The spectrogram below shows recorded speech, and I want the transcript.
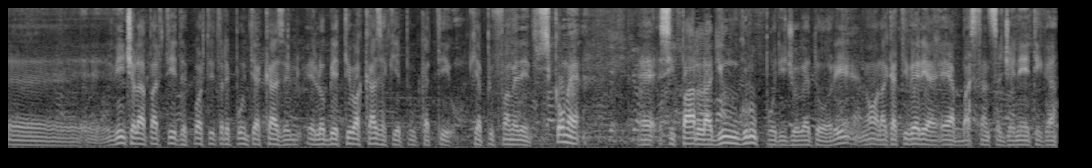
eh, vince la partita e porti tre punti a casa e l'obiettivo a casa chi è più cattivo, chi ha più fame dentro. Siccome eh, si parla di un gruppo di giocatori, no, la cattiveria è abbastanza genetica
